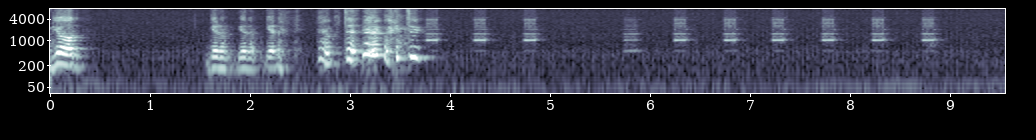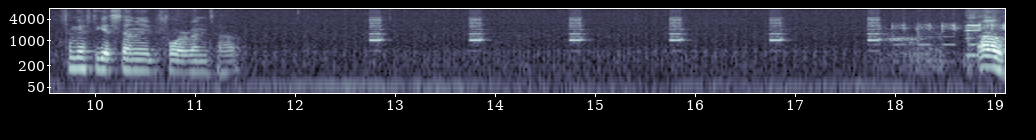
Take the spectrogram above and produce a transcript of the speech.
God. Get him, get him, get him. What the- what the- I think we have to get so many before it runs out. Oh.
